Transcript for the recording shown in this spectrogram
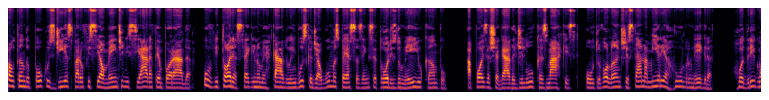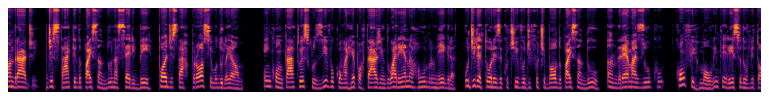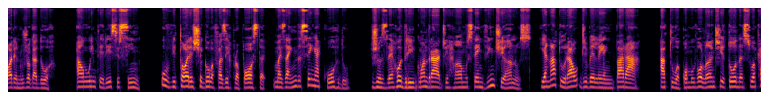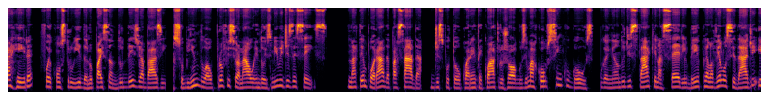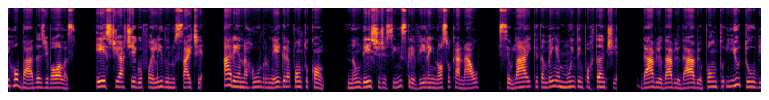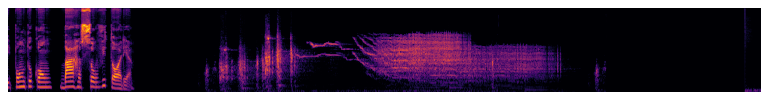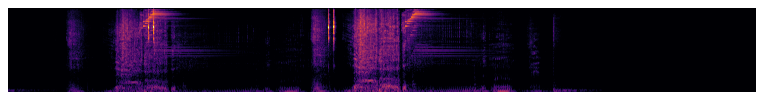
faltando poucos dias para oficialmente iniciar a temporada, o Vitória segue no mercado em busca de algumas peças em setores do meio-campo. Após a chegada de Lucas Marques, outro volante está na mira rubro-negra. Rodrigo Andrade, destaque do Paysandu na Série B, pode estar próximo do Leão. Em contato exclusivo com a reportagem do Arena Rubro Negra, o diretor executivo de futebol do Paysandu, André Mazuco, confirmou o interesse do Vitória no jogador. Há um interesse sim. O Vitória chegou a fazer proposta, mas ainda sem acordo. José Rodrigo Andrade Ramos tem 20 anos, e é natural de Belém, Pará. Atua como volante e toda a sua carreira foi construída no Paysandu desde a base, subindo ao profissional em 2016. Na temporada passada, disputou 44 jogos e marcou 5 gols, ganhando destaque na Série B pela velocidade e roubadas de bolas. Este artigo foi lido no site arenarubronegra.com. Não deixe de se inscrever em nosso canal. Seu like também é muito importante www.youtube.com/souvitória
